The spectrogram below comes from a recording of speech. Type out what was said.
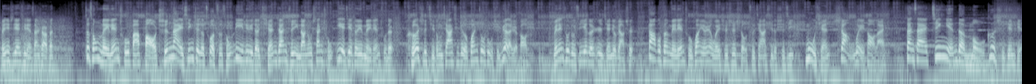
北京时间七点三十二分。自从美联储把“保持耐心”这个措辞从利率的前瞻指引当中删除，业界对于美联储的何时启动加息这个关注度是越来越高了。美联储主席耶伦日前就表示，大部分美联储官员认为实施首次加息的时机目前尚未到来，但在今年的某个时间点，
